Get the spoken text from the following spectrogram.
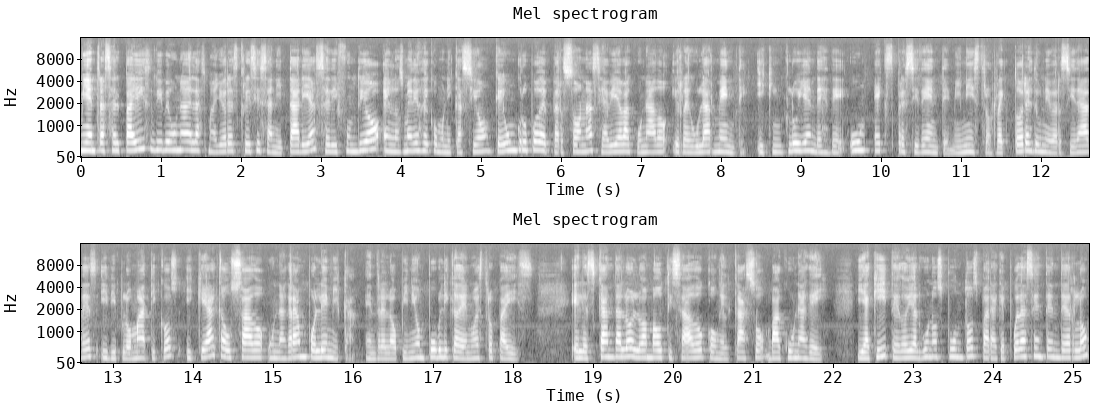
Mientras el país vive una de las mayores crisis sanitarias, se difundió en los medios de comunicación que un grupo de personas se había vacunado irregularmente y que incluyen desde un expresidente, ministros, rectores de universidades y diplomáticos y que ha causado una gran polémica entre la opinión pública de nuestro país. El escándalo lo han bautizado con el caso vacuna gay. Y aquí te doy algunos puntos para que puedas entenderlo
